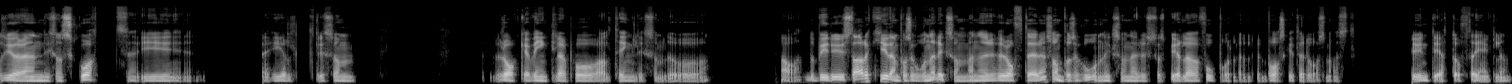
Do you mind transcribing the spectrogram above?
och göra en liksom, squat i eh, helt liksom raka vinklar på allting liksom, då, ja, då blir du ju stark i den positionen liksom. Men hur, hur ofta är det en sån position liksom, när du ska spela fotboll eller basket eller vad som helst? Det är ju inte jätteofta egentligen.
